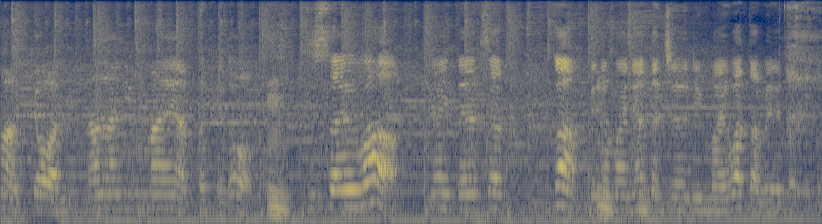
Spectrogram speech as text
まあ今日は7人前やったけどうん。実際は焼いたやつが目の前にあった10人前は食べれたってこ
